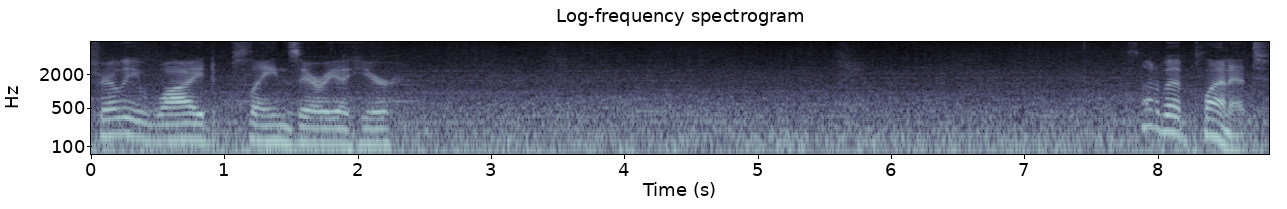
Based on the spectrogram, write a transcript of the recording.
Fairly wide plains area here. Not a bad planet.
